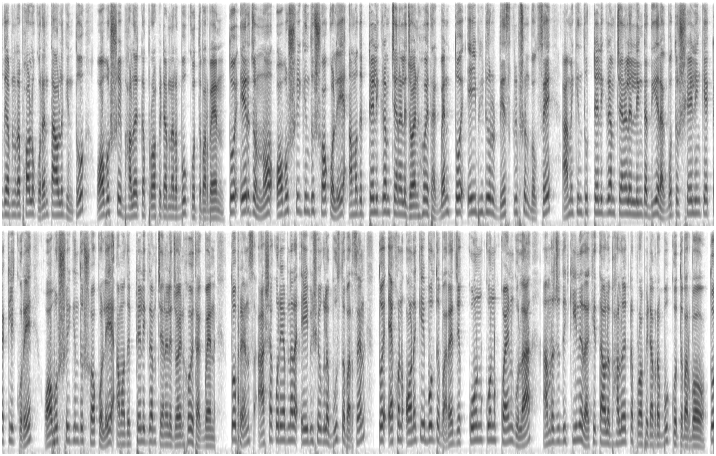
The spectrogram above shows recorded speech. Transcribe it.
যদি আপনারা ফলো করেন, তাহলে কিন্তু অবশ্যই ভালো একটা প্রফিট আপনারা বুক করতে পারবেন। তো এর জন্য অবশ্যই কিন্তু সকলে আমাদের টেলিগ্রাম চ্যানেলে জয়েন হয়ে থাকবেন। তো এই ভিডিওর ডেসক্রিপশন বক্সে আমি কিন্তু টেলিগ্রাম চ্যানেলের লিঙ্কটা দিয়ে রাখব। তো সেই লিঙ্কে একটা ক্লিক করে অবশ্যই কিন্তু সকলে আমাদের টেলিগ্রাম চ্যানেলে জয়েন হয়ে থাকবেন। তো ফ্রেন্ডস আশা করি আপনারা এই বিষয়গুলো বুঝতে পারছেন। তো এখন অনেকেই বলতে পারে যে কোন কোন কয়েনগুলা আমরা যদি কিনে রাখি তাহলে ভালো একটা প্রফিট আমরা বুক করতে পারব। তো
